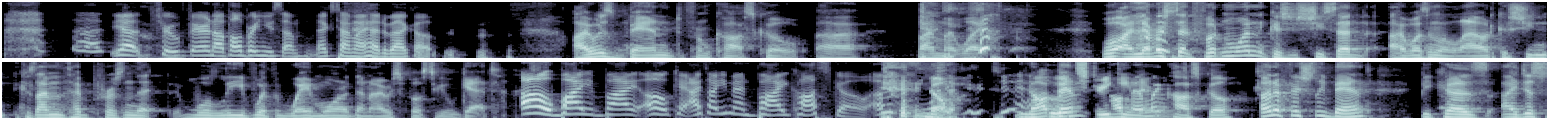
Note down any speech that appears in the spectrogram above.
yeah, true. Fair enough. I'll bring you some next time I head back up. I was banned from Costco uh, by my wife. well, I never set foot in one because she said I wasn't allowed because she because I'm the type of person that will leave with way more than I was supposed to go get. Oh, by by. Oh, okay, I thought you meant by Costco. Like, no, not banned. Streaking not banned by Costco. Unofficially banned because I just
